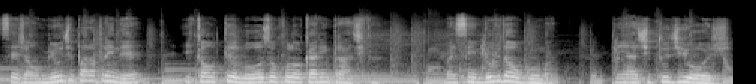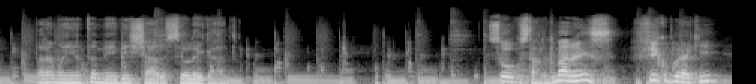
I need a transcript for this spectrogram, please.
seja humilde para aprender e cauteloso ao colocar em prática. Mas sem dúvida alguma, tenha atitude hoje para amanhã também deixar o seu legado. Sou Gustavo Guimarães, fico por aqui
